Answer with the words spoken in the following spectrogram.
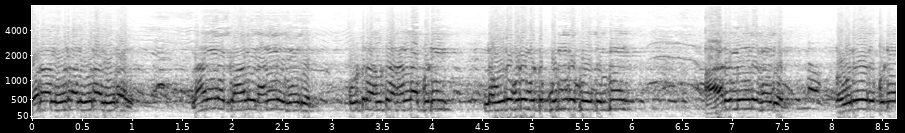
ஒரு ஆள் ஒரு ஆள் ஒரு ஆள் ஒரு ஆள். நல்ல காலை நல்ல வீரர். விட்றா விட்றா நல்லா படி. இந்த ஒரு படி மட்டும் புடிக்கிற போய் தம்பி. அருமையான இந்த ஒரே ஒரு படி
